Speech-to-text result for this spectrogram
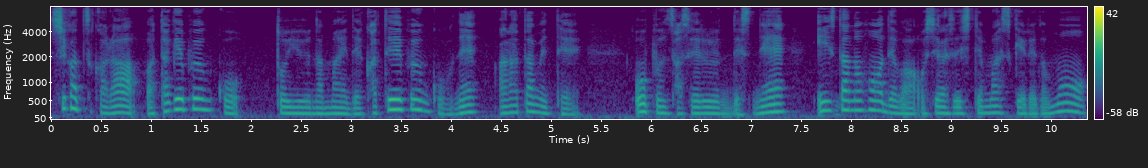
4月から綿毛文庫という名前で家庭文庫をね改めてオープンさせるんですね。インスタの方ではお知らせしてますけれども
